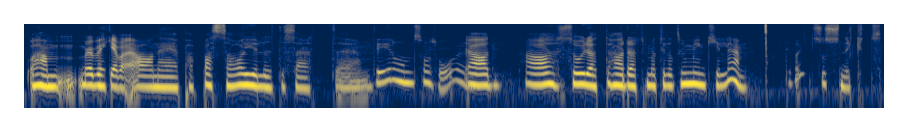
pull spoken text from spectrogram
Och han, Rebecka bara ja nej pappa sa ju lite så att ehm, Det är någon som sover. Ja, ja såg du att hörde att Matilda tog med en kille? Det var inte så snyggt.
